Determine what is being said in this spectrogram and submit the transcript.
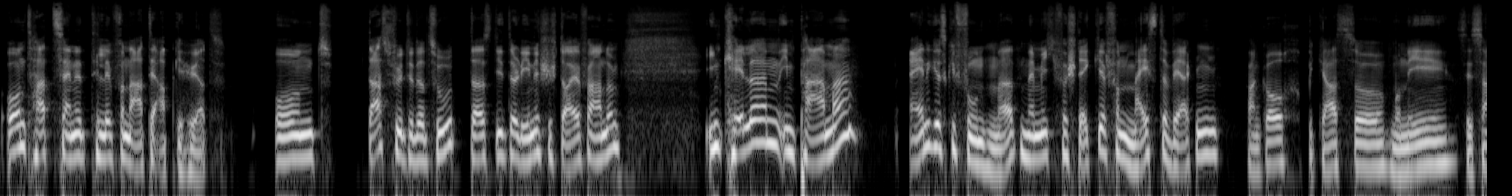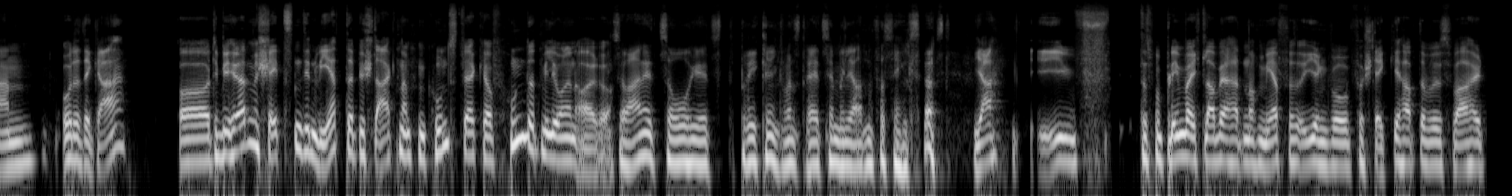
und hat seine Telefonate abgehört. Und das führte dazu, dass die italienische Steuerverhandlung in Kellern in Parma einiges gefunden hat, nämlich Verstecke von Meisterwerken Van Gogh, Picasso, Monet, Cézanne oder Degas. Äh, Die Behörden schätzten den Wert der beschlagnahmten Kunstwerke auf 100 Millionen Euro. Es war nicht so jetzt prickelnd, wenn du 13 Milliarden versenkt hast. Ja, ich, das Problem war, ich glaube, er hat noch mehr irgendwo versteckt gehabt, aber es war halt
